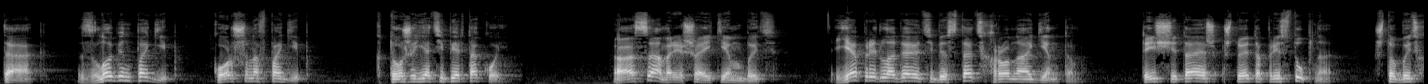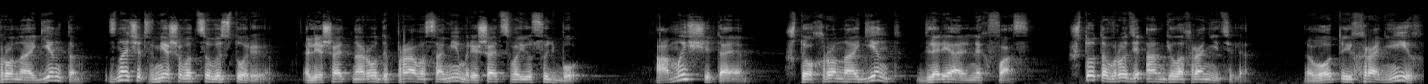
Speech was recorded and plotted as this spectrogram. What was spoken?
Так, Злобин погиб, Коршунов погиб. Кто же я теперь такой? А сам решай, кем быть. Я предлагаю тебе стать хроноагентом. Ты считаешь, что это преступно, что быть хроноагентом значит вмешиваться в историю, лишать народы права самим решать свою судьбу. А мы считаем, что хроноагент для реальных фаз – что-то вроде ангела-хранителя. Вот и храни их,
